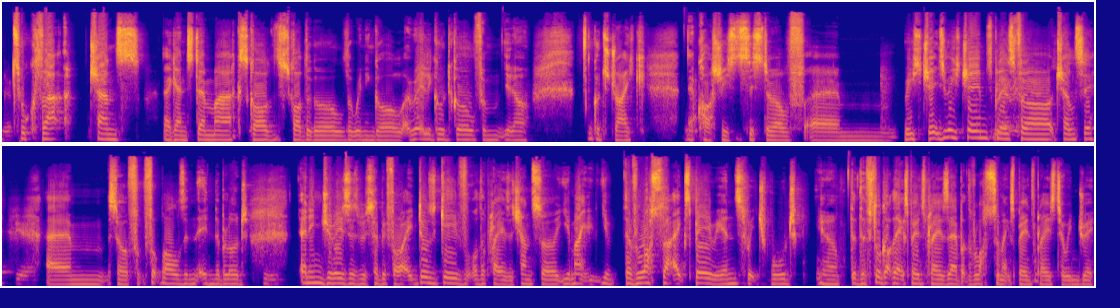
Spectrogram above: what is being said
Yeah. took that chance against Denmark, scored scored the goal, the winning goal, a really good goal from you know, good strike. Of course, she's the sister of um, Reece James. Reece James plays Reece for Chelsea, Yeah, um, so f- football's in in the blood. Mhm. And injuries, as we said before, it does give other players a chance. So you might you, they've lost that experience, which would you know they- they've still got the experienced players there, but they've lost some experienced players to injury,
